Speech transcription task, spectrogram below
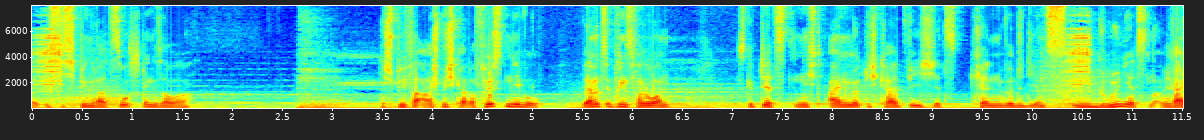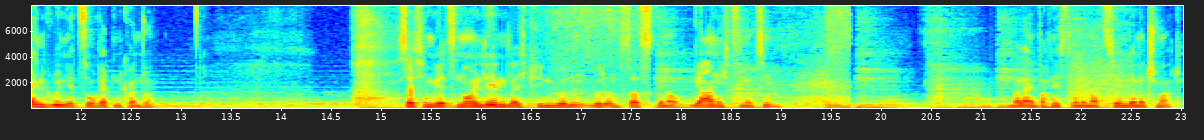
Ich, ich bin gerade so stinksauer. Das Spiel verarscht mich gerade auf höchstem Niveau. Wir haben jetzt übrigens verloren. Es gibt jetzt nicht eine Möglichkeit, wie ich jetzt kennen würde, die uns grün jetzt, rein grün jetzt so retten könnte. Selbst wenn wir jetzt neun Leben gleich kriegen würden, würde uns das genau gar nichts nützen. Weil er einfach nächste Runde mal 10 Damage macht.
